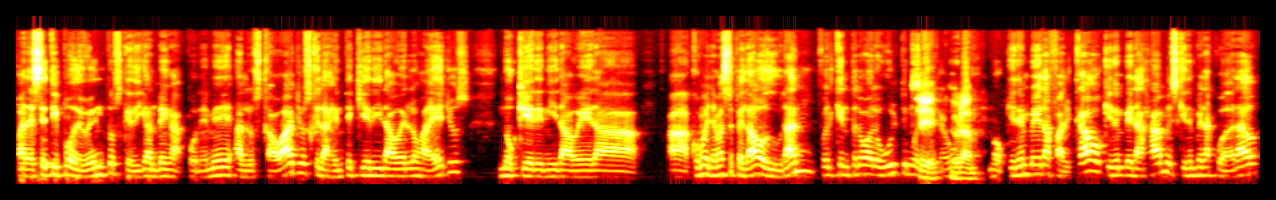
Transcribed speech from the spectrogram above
para este tipo de eventos, que digan, venga, poneme a los caballos, que la gente quiere ir a verlos a ellos, no quieren ir a ver a ¿cómo se llama este pelado? Durán, fue el que entró a lo último. Sí, Durán. No, quieren ver a Falcao, quieren ver a James, quieren ver a Cuadrado.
